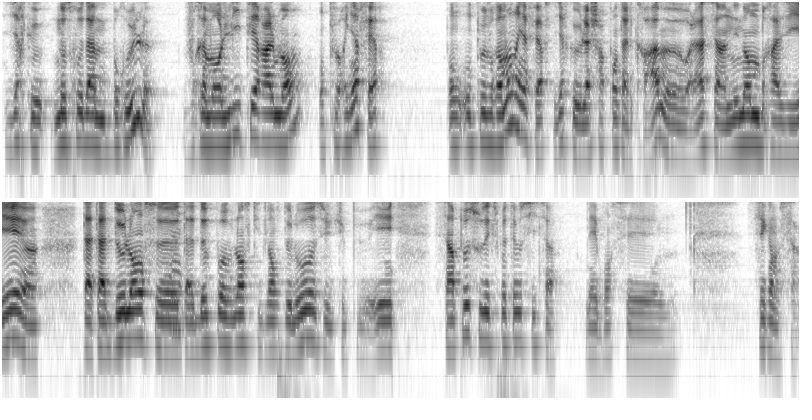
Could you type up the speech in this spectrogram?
C'est-à-dire que Notre-Dame brûle, vraiment littéralement, on peut rien faire. On, on peut vraiment rien faire. C'est-à-dire que la charpente elle crame, euh, voilà, c'est un énorme brasier. euh, t'as, t'as deux lances, euh, Ouais. t'as deux pauvres lances qui te lancent de l'eau. Tu, tu peux, et c'est un peu sous-exploité aussi ça. Mais bon, c'est C'est comme ça.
